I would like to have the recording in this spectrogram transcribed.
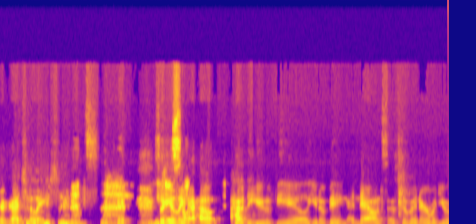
congratulations. so, Thank so Yelena, how how do you feel, you know, being announced as the winner when you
